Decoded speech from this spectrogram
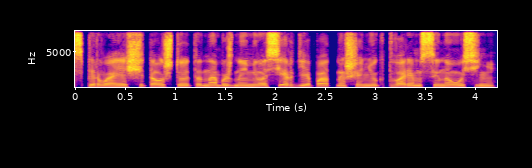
Сперва я считал, что это набожное милосердие по отношению к тварям сына осени,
